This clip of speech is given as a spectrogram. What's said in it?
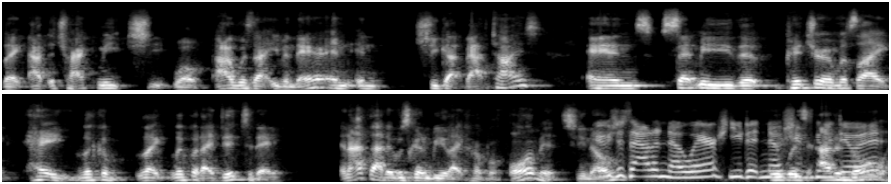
like at the track meet, she, well, I was not even there and, and she got baptized and sent me the picture and was like, Hey, look, up- like, look what I did today. And I thought it was going to be like her performance, you know, It was just out of nowhere. You didn't know It she was going to do it.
